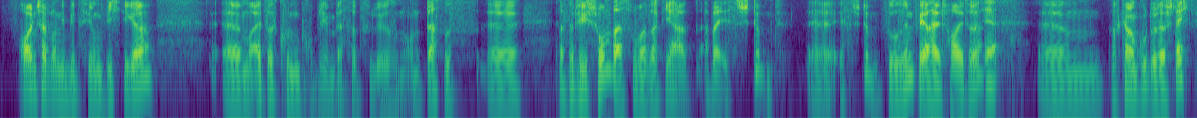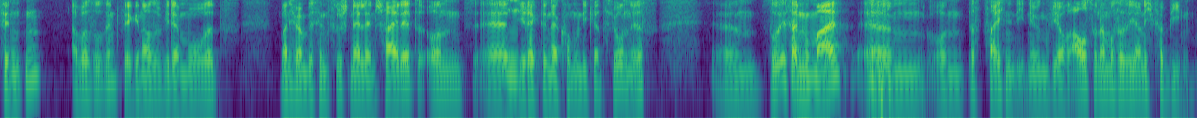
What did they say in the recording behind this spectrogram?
Freundschaft und die Beziehung wichtiger, ähm, als das Kundenproblem besser zu lösen. Und das ist, äh, das ist natürlich schon was, wo man sagt, ja, aber es stimmt. Äh, es stimmt. So sind wir halt heute. Ja. Ähm, das kann man gut oder schlecht finden, aber so sind wir. Genauso wie der Moritz manchmal ein bisschen zu schnell entscheidet und äh, mhm. direkt in der Kommunikation ist. Ähm, so ist er nun mal. Mhm. Ähm, und das zeichnet ihn irgendwie auch aus und dann muss er sich auch nicht verbiegen.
